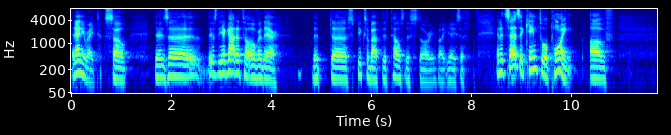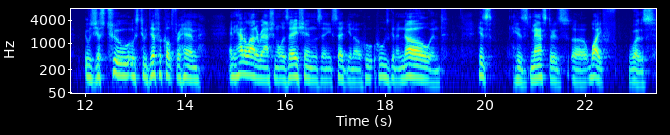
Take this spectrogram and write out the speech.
At any rate, so there's a there's the Agadata over there that uh, speaks about this, tells this story about Yosef, and it says it came to a point of it was just too it was too difficult for him, and he had a lot of rationalizations, and he said, you know, who, who's going to know, and his his master's uh, wife was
